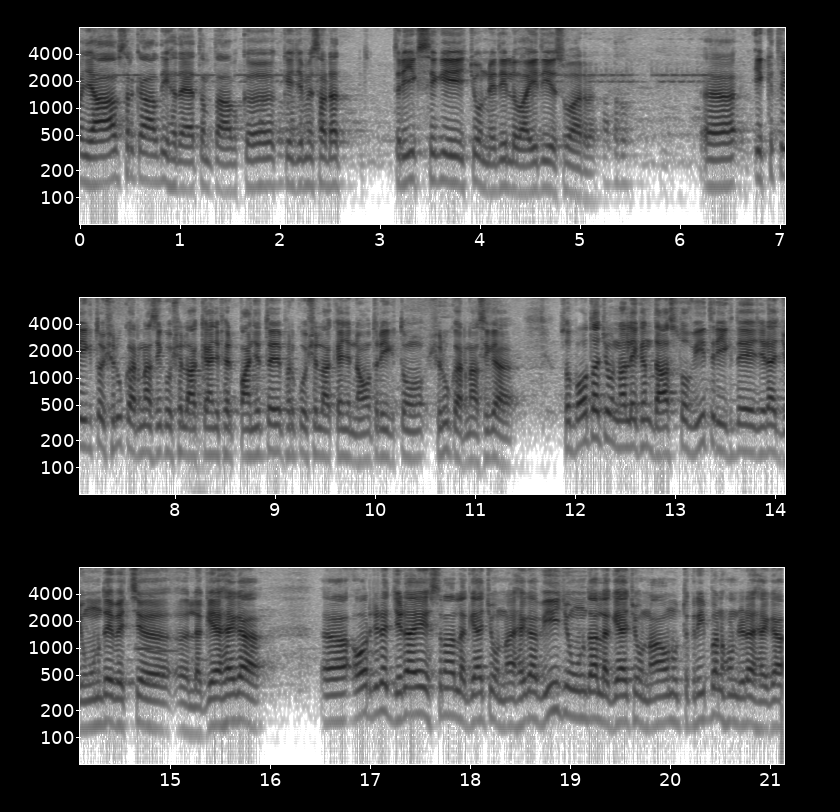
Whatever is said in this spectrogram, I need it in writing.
ਪੰਜਾਬ ਸਰਕਾਰ ਦੀ ਹਦਾਇਤ ਮੁਤਾਬਕ ਕਿ ਜਿਵੇਂ ਸਾਡਾ ਤਰੀਕ ਸੀਗੀ ਝੋਨੇ ਦੀ ਲਵਾਈ ਦੀ ਇਸ ਵਾਰ ਅ, ਇੱਕ ਤਰੀਕ ਤੋਂ ਸ਼ੁਰੂ ਕਰਨਾ ਸੀ ਕੁਝ ਇਲਾਕਿਆਂ 'ਚ ਫਿਰ 5 ਤੇ ਫਿਰ ਕੁਝ ਇਲਾਕਿਆਂ 'ਚ 9 ਤਰੀਕ ਤੋਂ ਸ਼ੁਰੂ ਕਰਨਾ ਸੀਗਾ। ਸੋ ਬਹੁਤਾ ਝੋਨਾ ਲੇਕਿਨ 10 ਤੋਂ 20 ਤਰੀਕ ਦੇ ਜਿਹੜਾ ਜੂਨ ਦੇ ਵਿੱਚ ਲੱਗਿਆ ਹੈਗਾ। ਔਰ ਜਿਹੜਾ ਜਿਹੜਾ ਇਸ ਤਰ੍ਹਾਂ ਦਾ ਲੱਗਿਆ ਝੋਨਾ ਹੈਗਾ 20 ਜੂਨ ਦਾ ਲੱਗਿਆ ਝੋਨਾ ਉਹਨੂੰ ਤਕਰੀਬਨ ਹੁਣ ਜਿਹੜਾ ਹੈਗਾ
